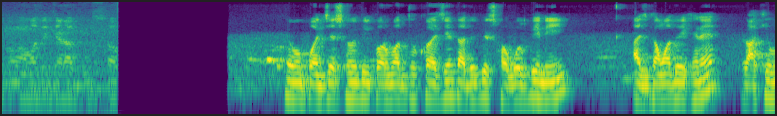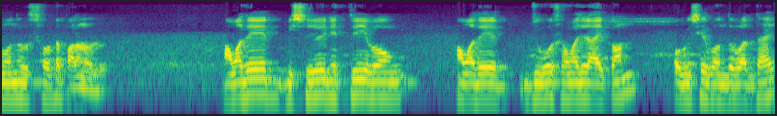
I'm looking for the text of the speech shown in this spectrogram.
এবং আমাদের যারা বুথ এবং পঞ্চায়েত সমিতির কর্মাধ্যক্ষ আছেন, তাদেরকে সকলকে নিয়েই আজকে আমাদের এখানে রাখি বন্ধন উৎসবটা পালন হলো। আমাদের বিশ্বজয়ী নেত্রী এবং আমাদের যুব সমাজের আইকন অভিষেক বন্দ্যোপাধ্যায়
